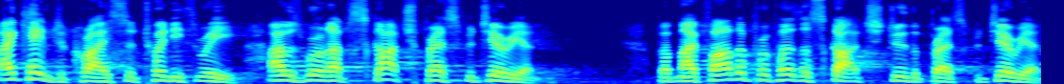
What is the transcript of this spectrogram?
I came to Christ at 23. I was brought up Scotch Presbyterian, but my father preferred the Scotch to the Presbyterian.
